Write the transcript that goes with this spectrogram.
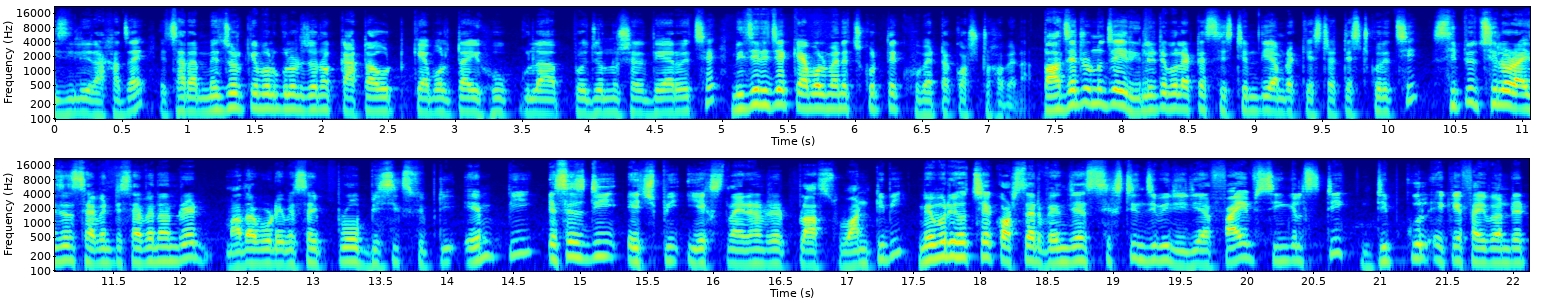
ইজিলি রাখা যায়। এছাড়া মেজর কেবলগুলোর জন্য কাট আউট কেবলটাই হুকগুলা প্রয়োজন অনুসারে দেওয়া রয়েছে। নিজে নিজে কেবল ম্যানেজ করতে খুব একটা কষ্ট হবে না। বাজেট অনুযায়ী রিলেটেবল একটা সিস্টেম দিয়ে আমরা কেসটা টেস্ট করেছি। সিপিউ ছিল Ryzen seventy seven hundred motherboard MSI Pro B six fifty MP SSD HP EX nine hundred plus one TB memory হচ্ছে Corsair Vengeance sixteen GB DDR five single stick Deepcool AK five hundred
